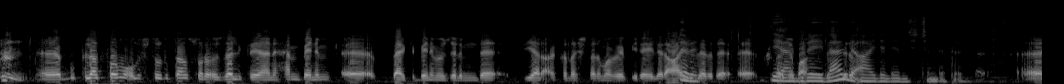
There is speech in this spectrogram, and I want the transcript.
E, bu platformu oluşturduktan sonra özellikle yani hem benim e, belki benim özelimde diğer arkadaşlarıma ve bireylere, ailelere de e, Diğer bireyler ve aileler için de tabii. Ee,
